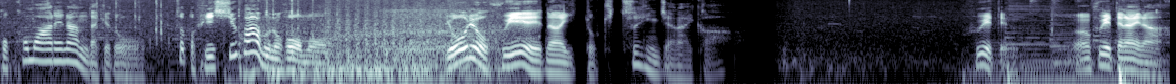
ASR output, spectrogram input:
ここもあれなんだけど、ちょっとフィッシュファームの方も、容量増えないときついんじゃないか。増えてるうん、増えてないな。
